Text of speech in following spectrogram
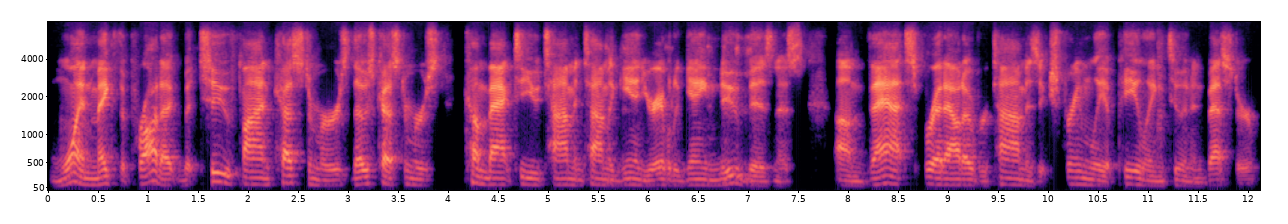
one make the product but two find customers those customers come back to you time and time again you're able to gain new business um, that spread out over time is extremely appealing to an investor.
